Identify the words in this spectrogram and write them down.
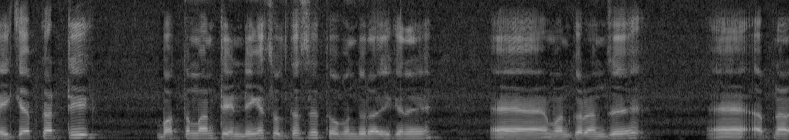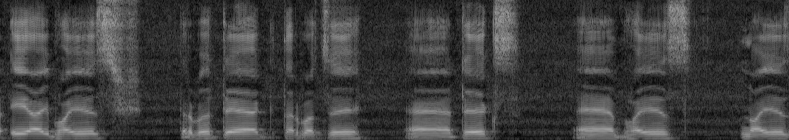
এই ক্যাপ কার্ডটি বর্তমান ট্রেন্ডিংয়ে চলতেছে। তো বন্ধুরা, এখানে মনে করেন যে আপনার এআই ভয়েস তারপর ট্যাগ তারপর হচ্ছে text voice noise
